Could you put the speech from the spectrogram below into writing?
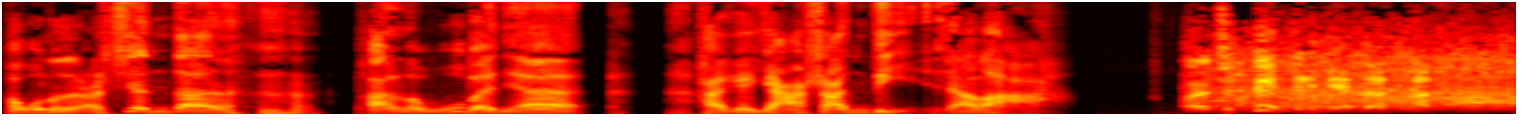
偷了点仙丹，判了五百年，还给压山底下了。It's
